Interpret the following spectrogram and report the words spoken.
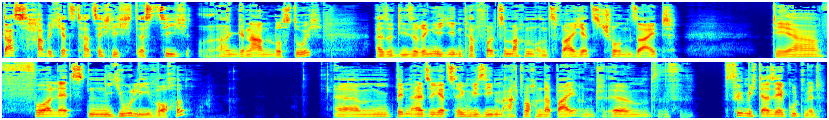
das habe ich jetzt tatsächlich, das ziehe ich äh, gnadenlos durch. Also diese Ringe jeden Tag voll zu machen und zwar jetzt schon seit der vorletzten Juliwoche. Ähm, bin also jetzt irgendwie sieben, acht Wochen dabei und ähm, fühle mich da sehr gut mit.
